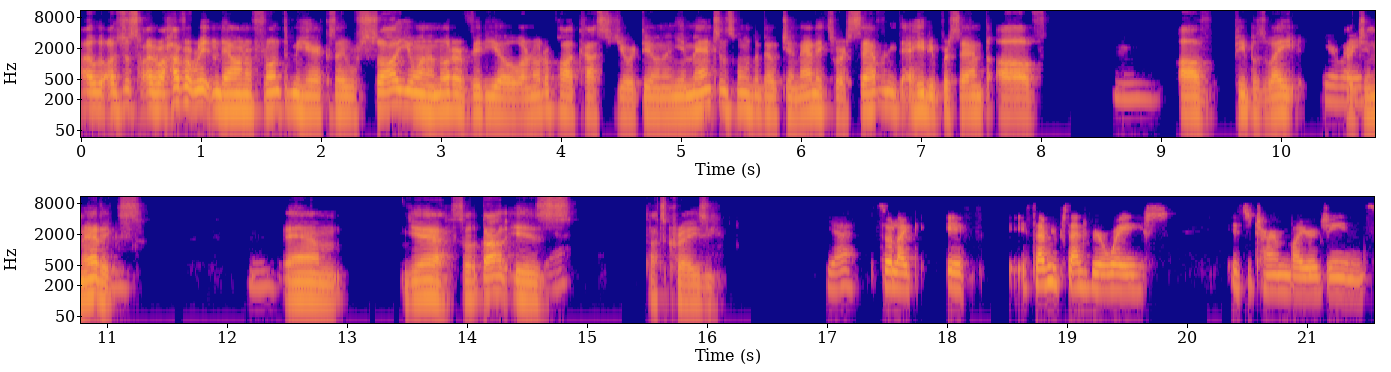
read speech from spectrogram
I was just I have it written down in front of me here because I saw you on another video or another podcast that you were doing, and you mentioned something about genetics where 70 to 80 percent of mm. of people's weight are genetics. Mm. Um yeah, so that is yeah. that's crazy. Yeah. So like if 70% of your weight is determined by your genes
